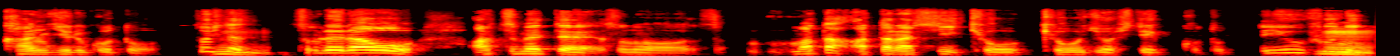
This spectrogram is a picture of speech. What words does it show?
感じること、そしうんてそれらを集めて、そのまた新しい教教授をしていくことっていうふうに、うん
